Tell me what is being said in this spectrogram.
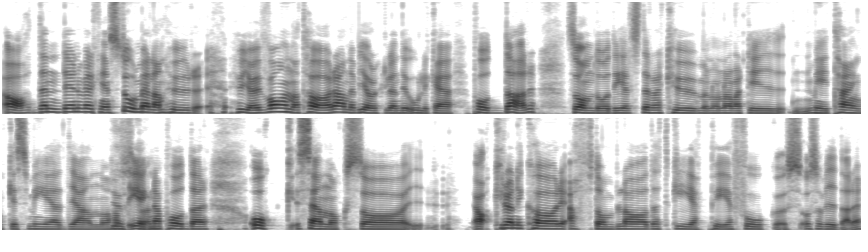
ja, den, den är verkligen stor mellan hur, hur jag är van att höra Anna Björklund i olika poddar, som då dels men hon har varit i, med i Tankesmedjan och Just haft det. egna poddar, och sen också ja, krönikör i Aftonbladet, GP, Fokus och så vidare.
